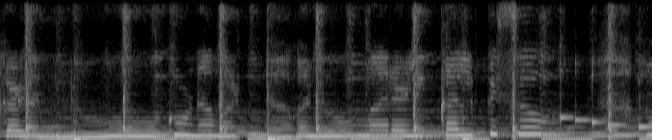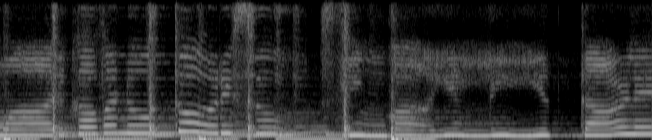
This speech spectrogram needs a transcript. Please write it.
ಹಕ್ಕಿಗಳನ್ನು ಗುಣಮಟ್ಟವನ್ನು ಮರಳಿ ಕಲ್ಪಿಸು ಮಾರ್ಗವನ್ನು ತೋರಿಸು. ಸಿಂಹ ಇಲ್ಲಿ ಇದ್ದಾಳೆ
